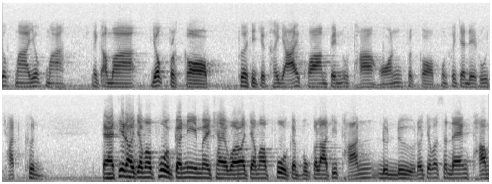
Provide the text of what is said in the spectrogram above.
ยกมายกมาแล้วก็เอามายกประกอบ เพื่อที่จะขยายความเป็นอุทาหรณ์ประกอบมันก็จะได้รู้ชัดขึ้น แต่ที่เราจะมาพูดกันนี่ไม่ใช่ว่าเราจะมาพูดกันปุกลาธิฐานดื้อเราจะมาแสดงธรรม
